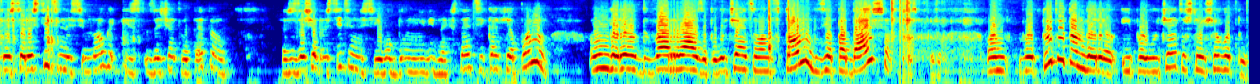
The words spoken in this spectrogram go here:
То есть растительности много, и за счет вот этого, за счет растительности его было не видно. Кстати, как я понял, он горел два раза. Получается, он в том, где подальше, сейчас покажу, он вот тут вот он горел, и получается, что еще вот тут.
